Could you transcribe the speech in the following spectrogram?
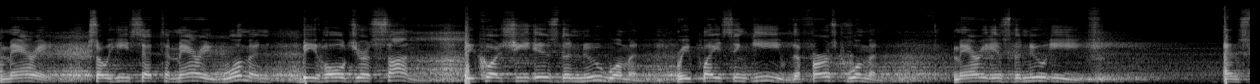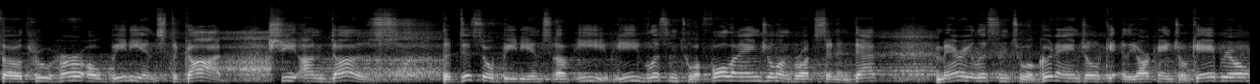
Mary. So he said to Mary, Woman, behold your son, because she is the new woman, replacing Eve, the first woman. Mary is the new Eve. And so, through her obedience to God, she undoes the disobedience of Eve. Eve listened to a fallen angel and brought sin and death. Mary listened to a good angel, the archangel Gabriel,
